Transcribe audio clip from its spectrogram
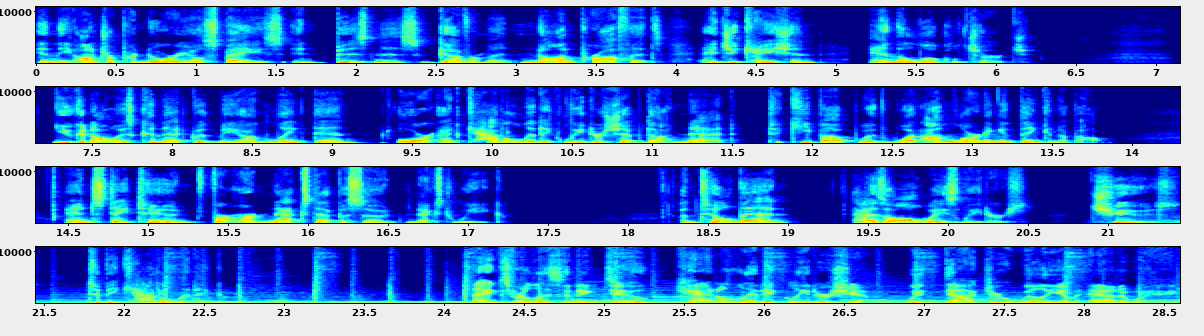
in the entrepreneurial space, in business, government, nonprofits, education, and the local church. You can always connect with me on LinkedIn or at catalyticleadership.net to keep up with what I'm learning and thinking about and stay tuned for our next episode next week. Until then, as always, leaders, choose to be catalytic. Thanks for listening to Catalytic Leadership with Dr. William Attaway.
